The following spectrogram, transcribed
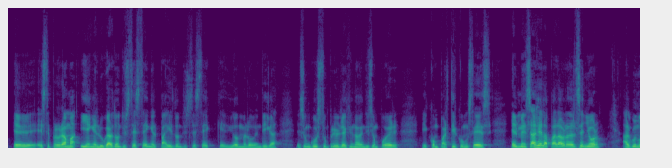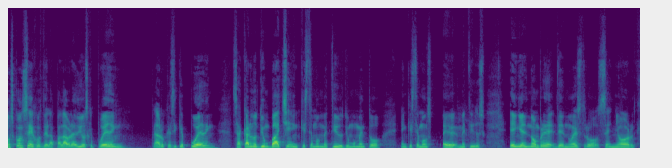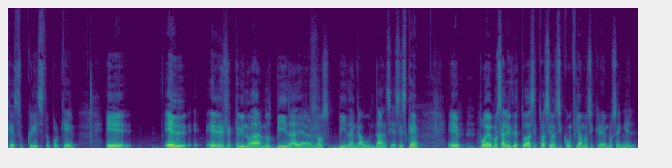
eh, este programa y en el lugar donde usted esté, en el país donde usted esté, que Dios me lo bendiga. Es un gusto, un privilegio y una bendición poder eh, compartir con ustedes el mensaje de la palabra del Señor, algunos consejos de la palabra de Dios que pueden, claro que sí, que pueden sacarnos de un bache en que estemos metidos, de un momento en que estemos eh, metidos. En el nombre de nuestro Señor Jesucristo, porque él, él es el que vino a darnos vida, a darnos vida en abundancia. Así es que eh, podemos salir de toda situación si confiamos y creemos en Él.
